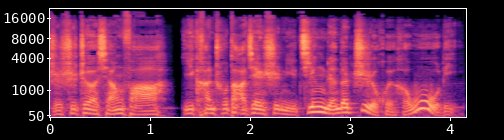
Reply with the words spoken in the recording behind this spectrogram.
只是这想法已看出大剑是你惊人的智慧和悟力。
